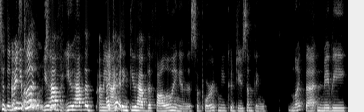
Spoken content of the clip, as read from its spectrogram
to the next. I mean, you could. You two. have you have the. I mean, I, I think you have the following and the support, and you could do something like that, and maybe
